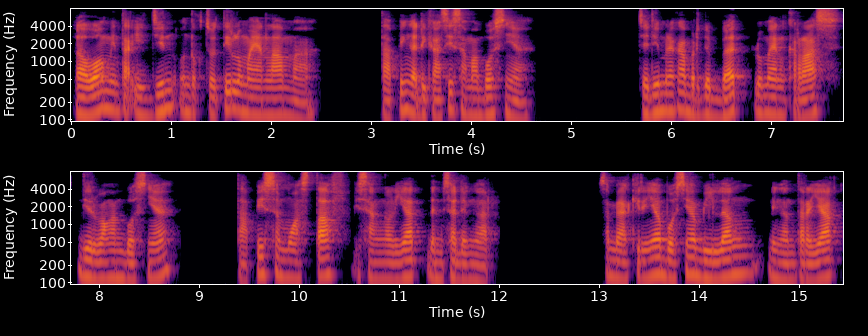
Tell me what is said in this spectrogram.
Lawang minta izin untuk cuti lumayan lama, tapi nggak dikasih sama bosnya. Jadi mereka berdebat lumayan keras di ruangan bosnya, tapi semua staff bisa ngeliat dan bisa dengar. Sampai akhirnya bosnya bilang dengan teriak,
